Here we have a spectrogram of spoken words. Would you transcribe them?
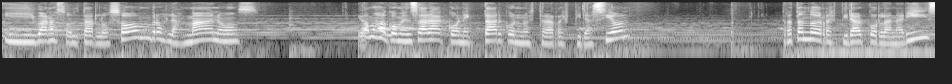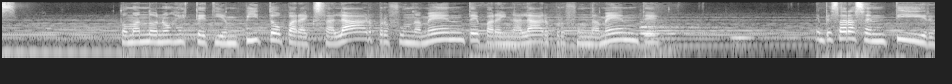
y van a soltar los hombros, las manos. Y vamos a comenzar a conectar con nuestra respiración, tratando de respirar por la nariz, tomándonos este tiempito para exhalar profundamente, para inhalar profundamente empezar a sentir,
